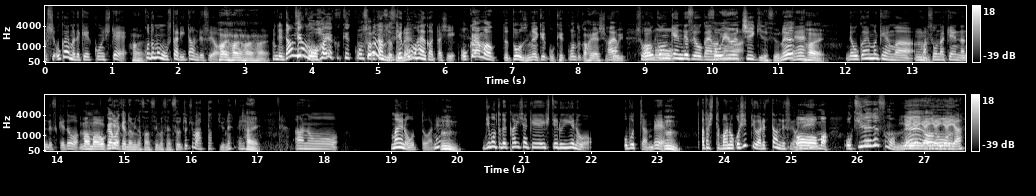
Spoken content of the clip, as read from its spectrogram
私岡山で結婚して、はい、子供も二人いたんですよ。はいはいはいはい。で旦那も結構早く結婚されたんですよ、ね、結婚も早かったし。岡山って当時ね結構結婚とか早いし、はい、こういうそう婚県ですよ岡山そういう地域ですよね。ね。はいで岡山県は、うん、まあそんな県なんですけどまあまあ岡山県の皆さんすいません。そういう時もあったっていうね。はい。あのー、前の夫はね、うん、地元で会社経営してる家のお坊ちゃんで、うん、私玉残しって言われてたんですよね。あまあお綺麗ですもんね。いやいやいやいやいや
